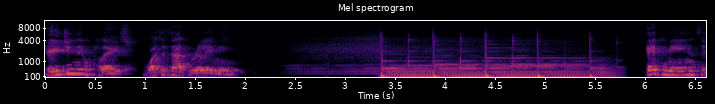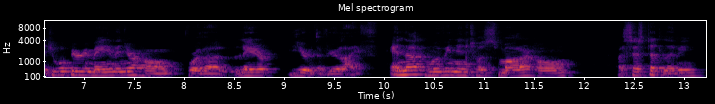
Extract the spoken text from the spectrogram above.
Aging in place, what does that really mean? It means that you will be remaining in your home for the later years of your life and not moving into a smaller home, assisted living,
